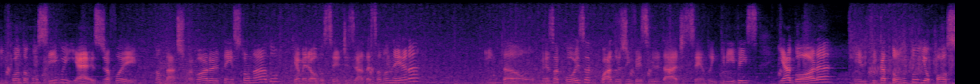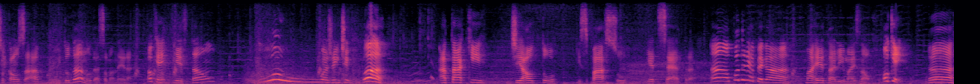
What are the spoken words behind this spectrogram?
enquanto eu consigo. E é, isso já foi fantástico. Agora ele tem esse tornado, que é melhor você desviar dessa maneira. Então, mesma coisa, quadros de invencibilidade sendo incríveis. E agora ele fica tonto e eu posso causar muito dano dessa maneira. Ok, e então... Uh, a gente... Ah! Ataque de alto espaço e etc. Ah, eu poderia pegar marreta ali, mas não. Ok, uh,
